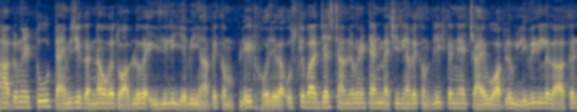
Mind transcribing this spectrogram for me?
आप लोगों ने टू टाइम्स ये करना होगा तो आप लोगों का ईजिली ये भी यहाँ पे कंप्लीट हो जाएगा। उसके बाद जस्ट हम लोगों ने टेन मैचेज़ यहाँ पे कंप्लीट करने हैं, चाहे वो आप लोग लिविंग लगा कर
